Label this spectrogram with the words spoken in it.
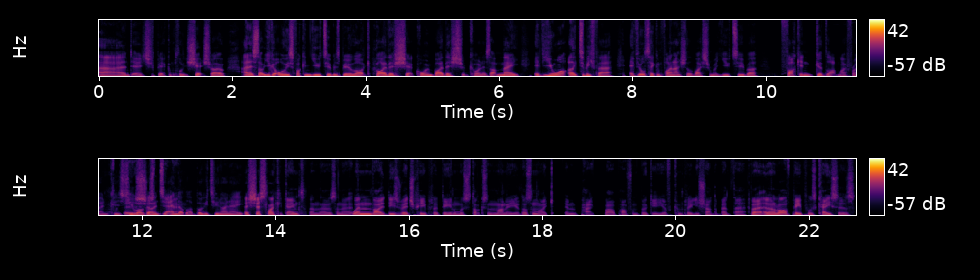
and it should be a complete shit show. And it's so you get all these fucking YouTubers being like, buy this shit coin, buy this shit coin. It's like, mate, if you want, like, to be fair, if you're taking financial advice from a YouTuber, fucking good luck, my friend, because you are just- going to end up like Boogie298. It's just like a game to them, though, isn't it? When like these rich people are dealing with stocks and money, it doesn't like impact. Well, apart from Boogie, you've completely shut the bed there. But in a lot of people's cases,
